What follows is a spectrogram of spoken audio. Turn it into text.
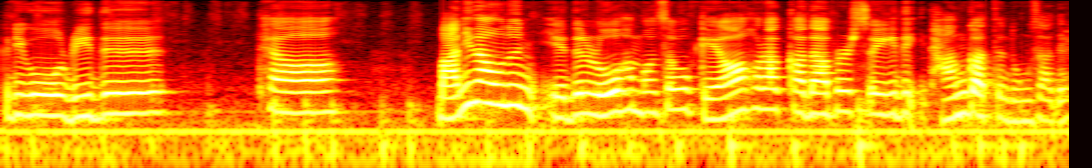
그리고 read, tell 많이 나오는 얘들로 한번 써볼게요. 허락하다, persuade 다음 같은 동사들.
